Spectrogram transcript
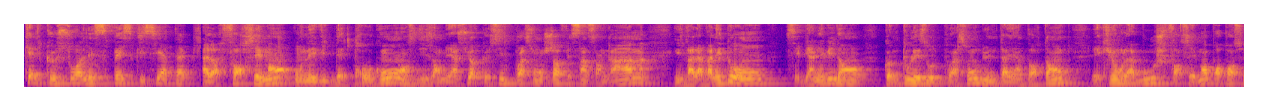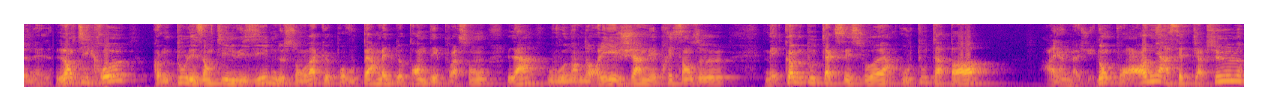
quelle que soit l'espèce qui s'y attaque. Alors forcément, on évite d'être trop con en se disant bien sûr que si le poisson chauffe fait 500 grammes, il va l'avaler tout rond. C'est bien évident, comme tous les autres poissons d'une taille importante et qui ont la bouche forcément proportionnelle. L'anticreux, comme tous les anti-nuisibles, ne sont là que pour vous permettre de prendre des poissons là où vous n'en auriez jamais pris sans eux. Mais comme tout accessoire ou tout appât, rien de magique. Donc pour en revenir à cette capsule,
